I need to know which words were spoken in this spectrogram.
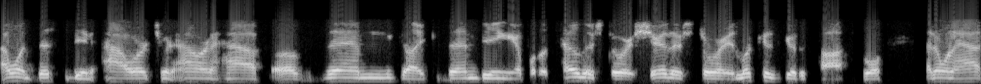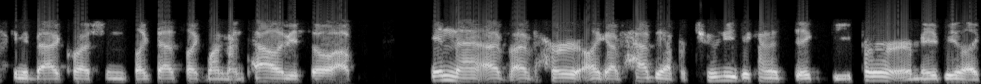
I want this to be an hour to an hour and a half of them, like them being able to tell their story, share their story, look as good as possible. I don't want to ask any bad questions. Like that's like my mentality. So I've, in that, I've I've heard like I've had the opportunity to kind of dig deeper, or maybe like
